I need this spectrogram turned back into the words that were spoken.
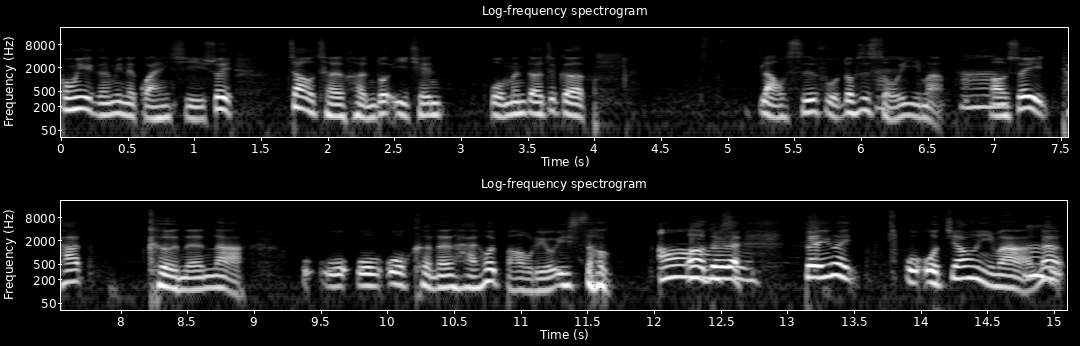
工业革命的关系，所以造成很多以前我们的这个老师傅都是手艺嘛哦，所以他可能呐，我我我可能还会保留一手。哦，对不对？对，因为我我教你嘛，嗯、那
